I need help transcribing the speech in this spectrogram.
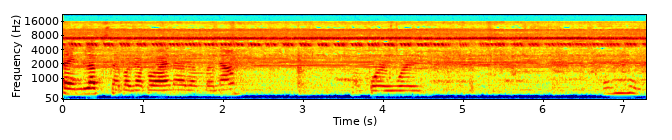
Time lapse na pagkakuha na ramba na. Forward. Ano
